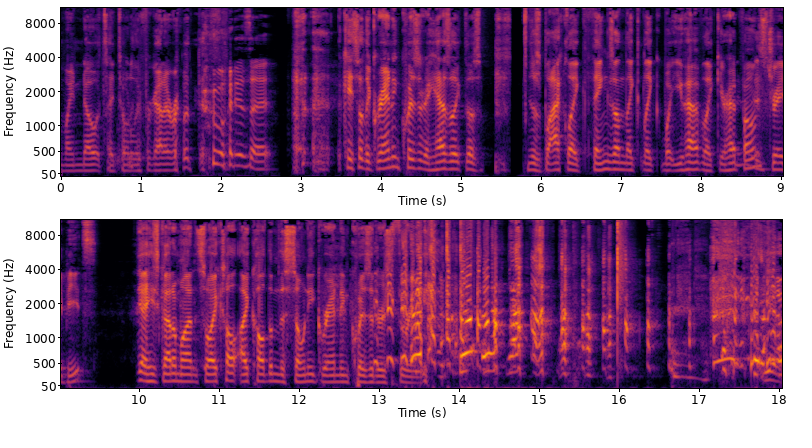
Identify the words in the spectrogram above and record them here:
my notes. I totally forgot I wrote this. what is it Okay, so the Grand Inquisitor, he has like those those black like things on like like what you have, like your it's headphones. Dre Beats. Yeah, he's got them on. So I call I called them the Sony Grand Inquisitors three. yeah.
